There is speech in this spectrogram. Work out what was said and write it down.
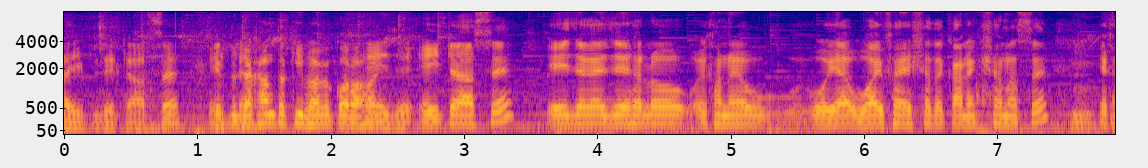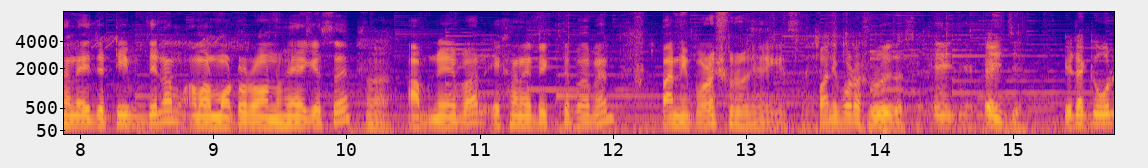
লাইফ যেটা আছে। একটু দেখান তো কীভাবে করা হয়। এই যে এইটা আছে। এই জায়গায় যে হলো এখানে ওই ওয়াইফাই এর সাথে কানেকশন আছে। এখানে এই যে টিপ দিলাম আমার মোটর অন হয়ে গেছে। হ্যাঁ। আপনি এবার এখানে দেখতে পাবেন পানি পড়া শুরু হয়ে গেছে। পানি পড়া শুরু হয়ে গেছে। এই যে। এই যে এটা কি ওর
